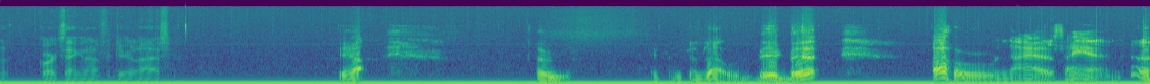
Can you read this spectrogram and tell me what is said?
Quark's hanging on for dear life. Yeah. Oh. Ekstrom comes out with a big bit. Oh, nice hand. Huh.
